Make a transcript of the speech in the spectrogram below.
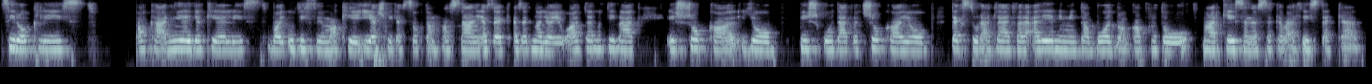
cirokliszt, akár nyílgyökérliszt, vagy utifűmaké, ilyesmiket szoktam használni, ezek, ezek nagyon jó alternatívák, és sokkal jobb piskótát, vagy sokkal jobb textúrát lehet vele elérni, mint a boltban kapható, már készen összekevert lisztekkel.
